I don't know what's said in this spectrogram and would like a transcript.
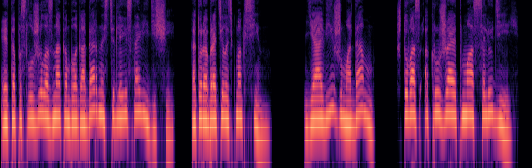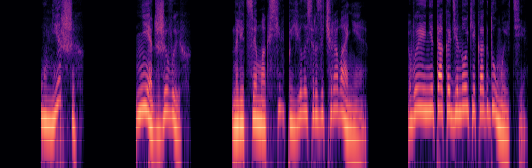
Это послужило знаком благодарности для ясновидящей, которая обратилась к Максин. «Я вижу, мадам, что вас окружает масса людей». «Умерших?» «Нет, живых». На лице Максин появилось разочарование. «Вы не так одиноки, как думаете.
